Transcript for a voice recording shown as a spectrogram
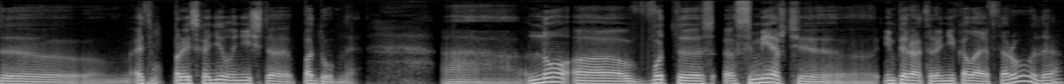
э, это происходило нечто подобное. А, но а, вот э, э, смерть э, императора Николая II, да,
